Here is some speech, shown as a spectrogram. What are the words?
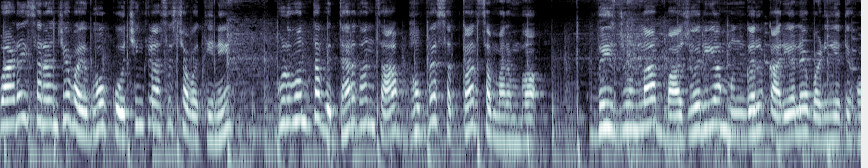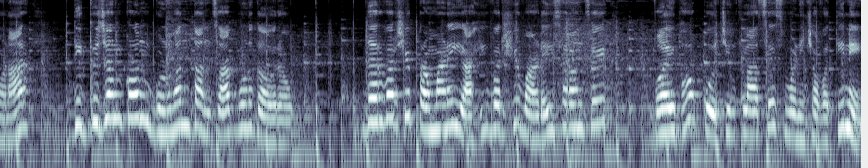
वाडे सरांचे वैभव कोचिंग क्लासेसच्या वतीने गुणवंत विद्यार्थ्यांचा भव्य सत्कार समारंभ. वीस जूनला बाजोरिया मंगल कार्यालय वणी येथे होणार दिग्गजांकडून गुणवंतांचा गुणगौरव. दरवर्षीप्रमाणे याही वर्षी वाडई सरांचे वैभव कोचिंग क्लासेस वणीच्या वतीने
